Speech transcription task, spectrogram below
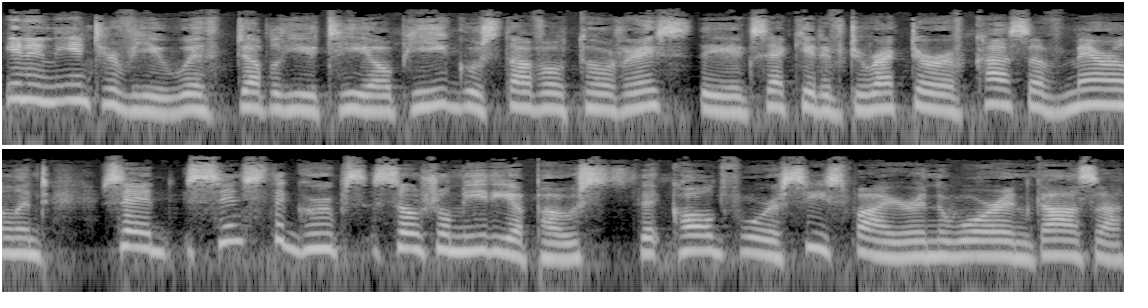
In an interview with WTOP, Gustavo Torres, the executive director of CASA of Maryland, said since the group's social media posts that called for a ceasefire in the war in Gaza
